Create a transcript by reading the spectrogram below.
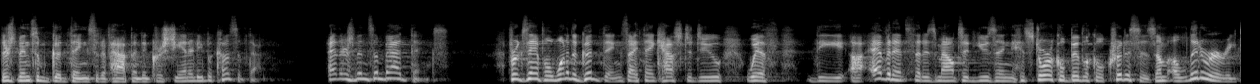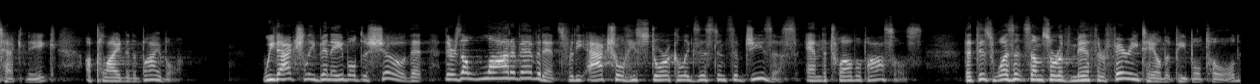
There's been some good things that have happened in Christianity because of that, and there's been some bad things. For example, one of the good things I think has to do with the uh, evidence that is mounted using historical biblical criticism, a literary technique applied to the Bible we've actually been able to show that there's a lot of evidence for the actual historical existence of Jesus and the 12 apostles. That this wasn't some sort of myth or fairy tale that people told,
